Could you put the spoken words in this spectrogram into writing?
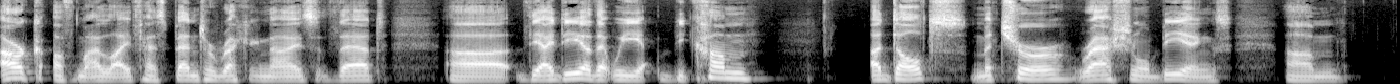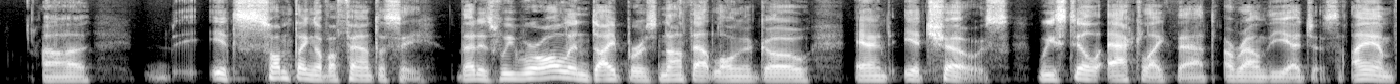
arc of my life has been to recognize that uh, the idea that we become adults, mature, rational beings, um, uh, it's something of a fantasy. That is, we were all in diapers not that long ago, and it shows. We still act like that around the edges. I am,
